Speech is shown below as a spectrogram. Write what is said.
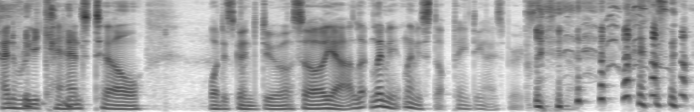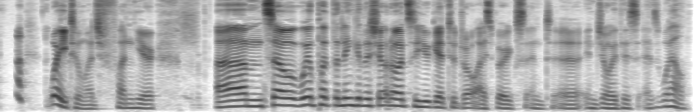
kind of really can't tell what it's going to do. So yeah, let, let me let me stop painting icebergs. Way too much fun here. Um, so we'll put the link in the show notes so you get to draw icebergs and uh, enjoy this as well.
